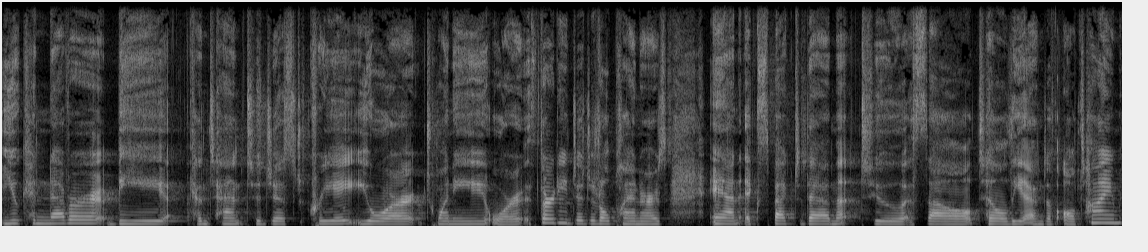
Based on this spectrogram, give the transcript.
you can never be content to just create your 20 or 30 digital planners and expect them to sell till the end of all time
